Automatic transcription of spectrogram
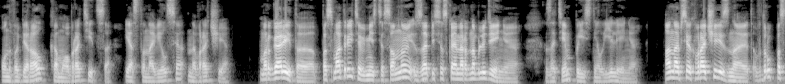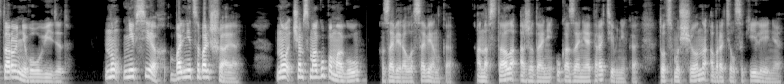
Он выбирал, к кому обратиться, и остановился на враче. «Маргарита, посмотрите вместе со мной записи с камер наблюдения», затем пояснил Елене. «Она всех врачей знает, вдруг постороннего увидит». «Ну, не всех, больница большая. Но чем смогу, помогу», заверила Савенко. Она встала, ожидая указания оперативника. Тот смущенно обратился к Елене.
